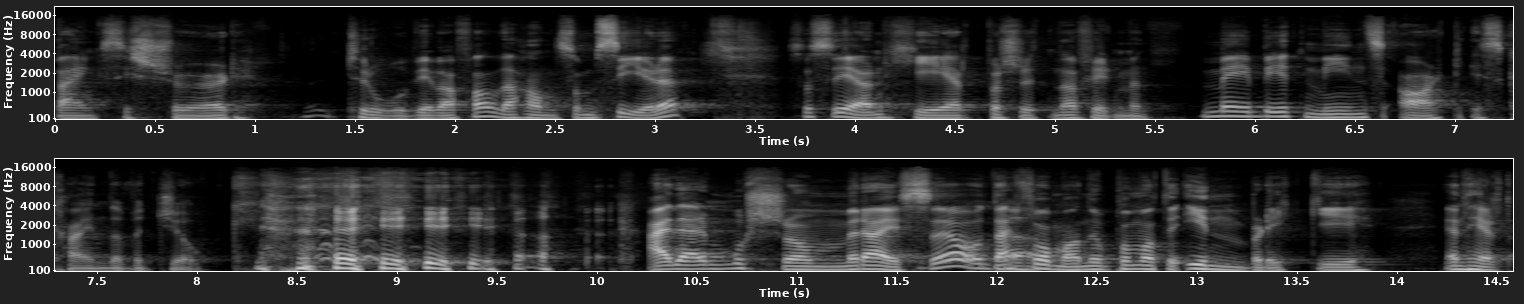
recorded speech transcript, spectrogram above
Banksy sjøl, tror vi i hvert fall. Det er han som sier det. Så sier han helt på slutten av filmen Maybe it means art is kind of a joke. ja. Nei, det er en morsom reise, og der får man jo på en måte innblikk i en helt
